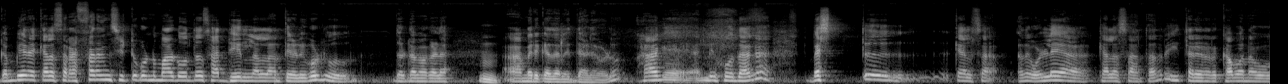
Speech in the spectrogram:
ಗಂಭೀರ ಕೆಲಸ ರೆಫರೆನ್ಸ್ ಇಟ್ಟುಕೊಂಡು ಮಾಡುವಂಥ ಸಾಧ್ಯ ಇಲ್ಲಲ್ಲ ಅಂತ ಹೇಳಿಕೊಂಡು ದೊಡ್ಡ ಮಗಳ ಅಮೆರಿಕದಲ್ಲಿದ್ದಾಳೆ ಅವಳು. ಹಾಗೆ ಅಲ್ಲಿ ಹೋದಾಗ ಬೆಸ್ಟ್ ಕೆಲಸ ಅಂದರೆ ಒಳ್ಳೆಯ ಕೆಲಸ ಅಂತಂದರೆ ಈ ಥರ ಏನಾದ್ರು ಕವನವೋ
